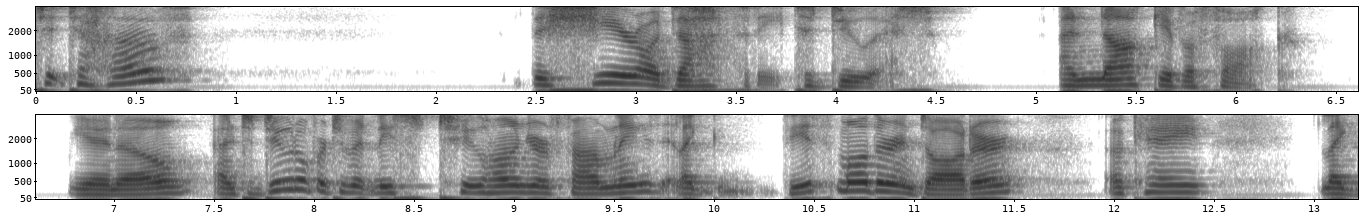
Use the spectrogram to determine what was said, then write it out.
to, to have the sheer audacity to do it and not give a fuck, you know, and to do it over to at least 200 families, like this mother and daughter, okay, like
